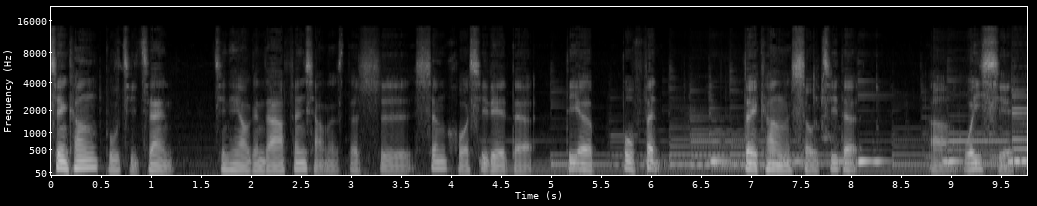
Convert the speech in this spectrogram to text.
健康补给站，今天要跟大家分享的的是生活系列的第二部分，对抗手机的啊威胁啊。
